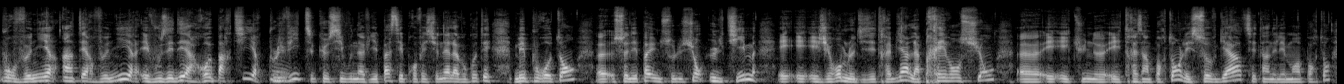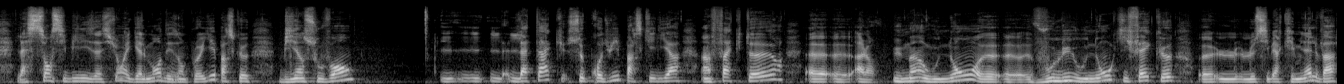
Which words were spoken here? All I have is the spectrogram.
pour venir intervenir et vous aider à repartir plus vite que si vous n'aviez pas ces professionnels à vos côtés. Mais pour autant, euh, ce n'est pas une solution ultime. Et, Jérôme le disait très bien, la prévention euh, est, une, est très importante. Les sauvegardes, c'est un élément important. La sensibilisation également des employés, parce que bien souvent, l'attaque se produit parce qu'il y a un facteur, euh, alors humain ou non, euh, voulu ou non, qui fait que le, cybercriminel va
